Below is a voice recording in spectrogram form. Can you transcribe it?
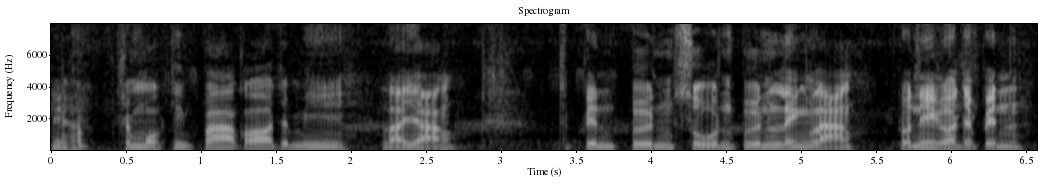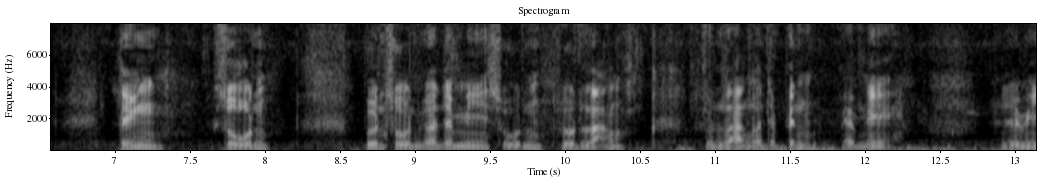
นี่ครับฉมวกยิงปลาก็จะมีหลายอย่าง จะเป็นปืนศูนย์ปืนเล็งลาง ตัวนี้ก็จะเป็นเล็งศูนย์ปืนศูนย์ก็จะมีศูนย์ศูนย์หลังศูนย์หลังก็จะเป็นแบบนี้จะมี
